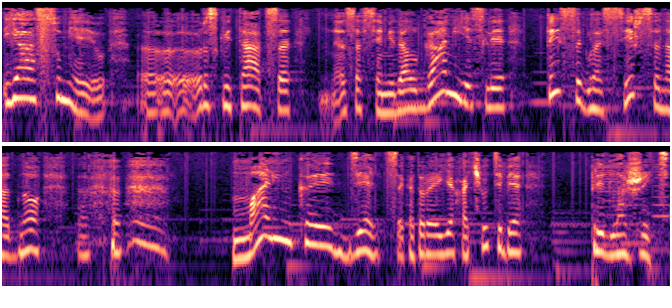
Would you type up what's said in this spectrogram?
я сумею э, расквитаться со всеми долгами, если ты согласишься на одно э, маленькое дельце, которое я хочу тебе предложить,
